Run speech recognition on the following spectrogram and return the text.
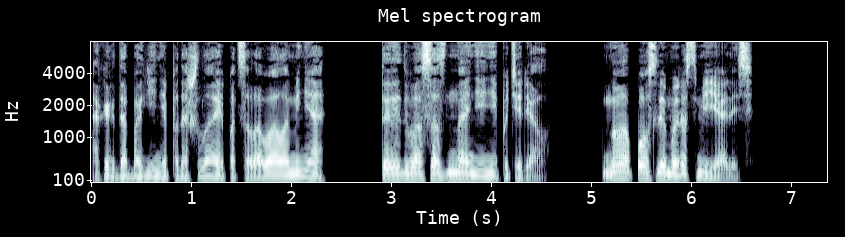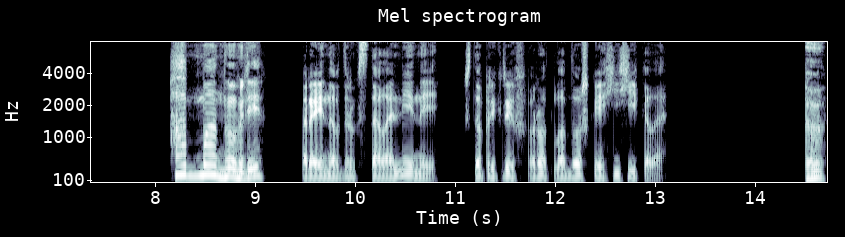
А когда богиня подошла и поцеловала меня, то едва сознание не потерял. Ну а после мы рассмеялись. «Обманули!» Рейна вдруг стала Линой, что, прикрыв рот ладошкой, хихикала. «А?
